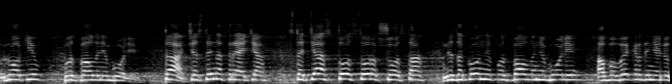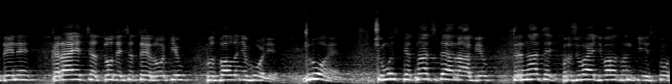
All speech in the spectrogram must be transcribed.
років позбавлення волі. Та частина третя, стаття 146 незаконне позбавлення волі або викрадення людини карається до 10 років позбавлення волі. Друге, чому з 15 арабів 13 проживають в Івано-Франківську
